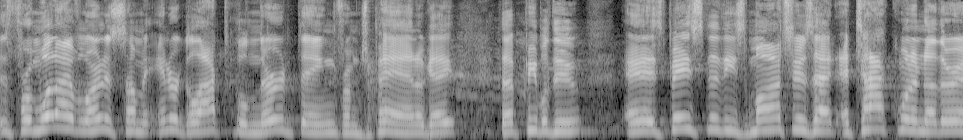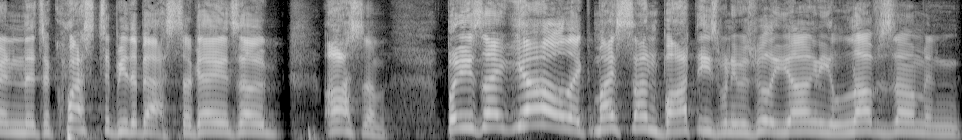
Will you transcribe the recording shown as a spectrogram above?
uh, from what I've learned, it's some intergalactical nerd thing from Japan, okay, that people do. And it's basically these monsters that attack one another, and it's a quest to be the best, okay? And so, awesome. But he's like, yo, like my son bought these when he was really young, and he loves them, and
